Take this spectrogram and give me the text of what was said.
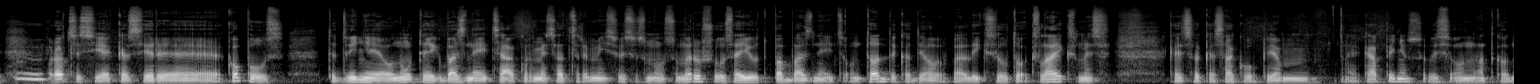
mm. procesi, kas ir kopūs, tad viņi jau notiek baznīcā, kur mēs atceramies visus mūsu mirušos, ejot pa baznīcu. Un tad, kad jau paliek siltoks laiks, mēs kā es saku, sakūpjam e, kapiņus, visu, un atkal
